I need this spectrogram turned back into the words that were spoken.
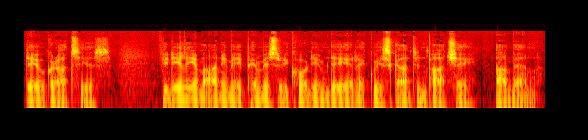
Deo gratias. Fidelium anime per misericordiam Dei requiescant in pace. Amen.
